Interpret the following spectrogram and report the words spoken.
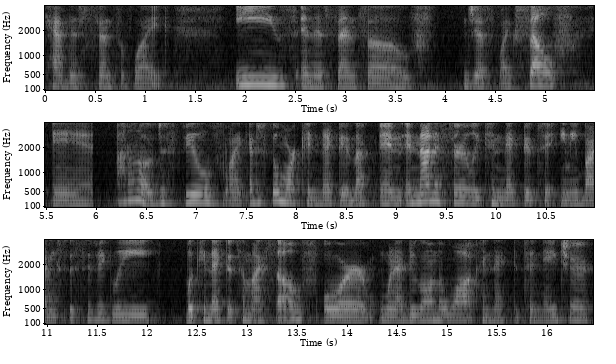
have this sense of like ease and this sense of just like self. And I don't know, it just feels like I just feel more connected. And, and not necessarily connected to anybody specifically, but connected to myself. Or when I do go on the walk, connected to nature.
